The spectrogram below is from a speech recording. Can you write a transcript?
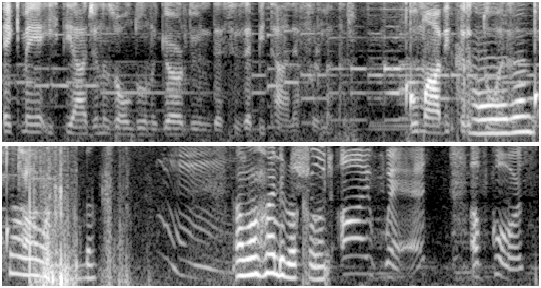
ekmeğe ihtiyacınız olduğunu gördüğünde size bir tane fırlatır. Bu mavi kırık Ee, duvarı ben bir şey tam anlamadım buradan. Ama hadi bakalım. Should I wear it? Of course,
